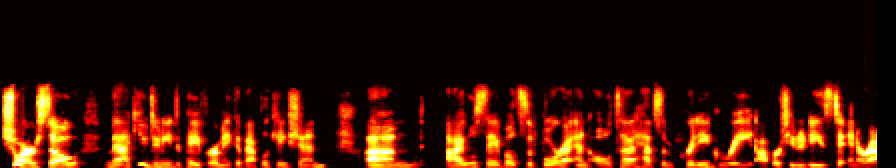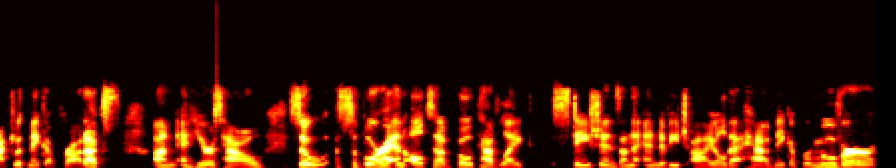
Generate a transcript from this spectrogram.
Sure. So, Mac, you do need to pay for a makeup application. Um, I will say both Sephora and Ulta have some pretty great opportunities to interact with makeup products. Um, and here's how. So, Sephora and Ulta both have like stations on the end of each aisle that have makeup remover,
